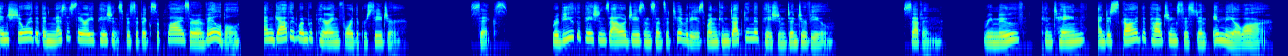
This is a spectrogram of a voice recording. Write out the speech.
ensure that the necessary patient specific supplies are available and gathered when preparing for the procedure. 6. Review the patient's allergies and sensitivities when conducting the patient interview. 7. Remove, contain, and discard the pouching system in the OR.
